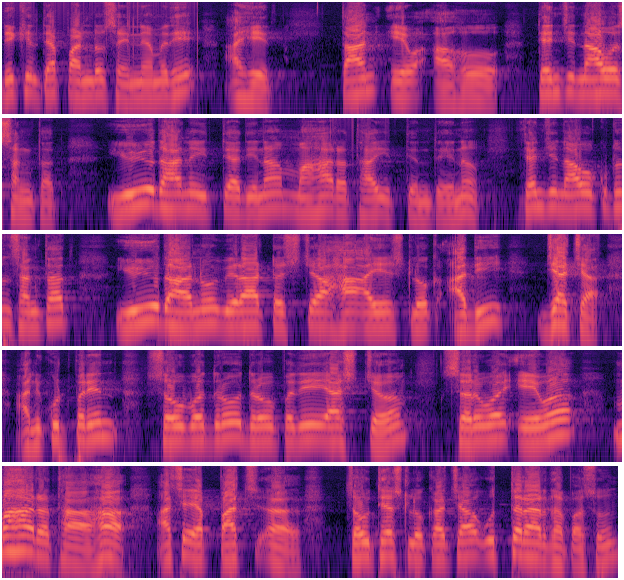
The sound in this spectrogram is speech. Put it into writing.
देखील त्या पांडव सैन्यामध्ये आहेत. तान एव आहो त्यांची नावं सांगतात. युयुधान इत्यादीना महारथा इत्यंतेनं. त्यांची नावं कुठून सांगतात? युयुधानो विराटश्च हा आहे श्लोक आधी ज्याच्या. आणि कुठपर्यंत? सौभद्रो द्रौपदी याश्च सर्व एव महारथा. हा अशा या पाच चौथ्या श्लोकाच्या उत्तरार्धापासून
